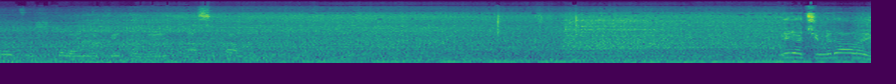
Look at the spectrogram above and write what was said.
No cóż, kolejne dwie tony nasypane. I lecimy dalej.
